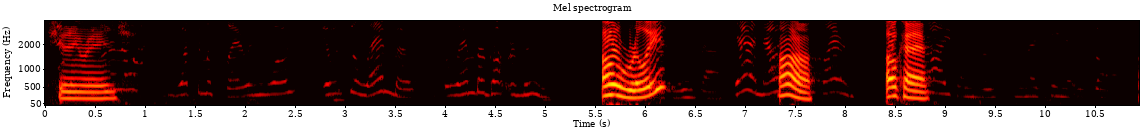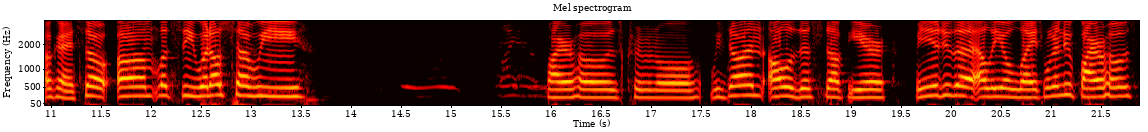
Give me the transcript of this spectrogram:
Shooting range. What the McLaren was? It was the Lambo. The Lambo got removed. Oh, really? Yeah, now Huh. Okay. McLaren. When I seen it was gone. Okay, so um, let's see. What else have we? Fire hose, criminal. We've done all of this stuff here. We need to do the LEO lights. We're gonna do fire hose.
